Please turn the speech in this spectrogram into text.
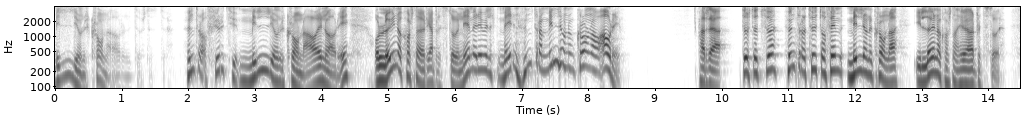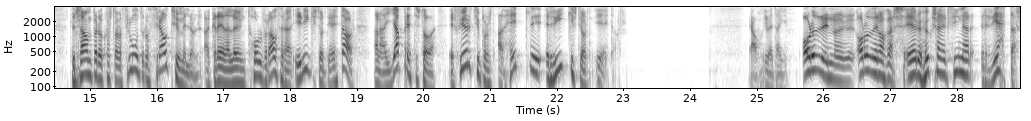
miljónir króna árunni 2000 140 miljónir króna á einu ári og launakostnaður jafnbrytstofu nefnir yfirleitt meirinn 100 miljónum króna á ári. Það er að segja 2022, 125 miljónir króna í launakostnað hjá jafnbrytstofu til samanbyrðu kostar það 330 miljónir að greiða laun 12 ráþeira í ríkistjórn í eitt ár. Þannig að jafnbryttistofa er 40% af heilli ríkistjórn í eitt ár. Já, ég veit ekki. Orðin, orðin okkar eru hugsanir þínar réttar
